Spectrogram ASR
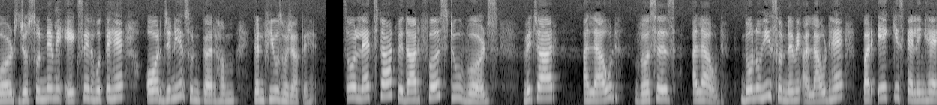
वर्ड्स जो सुनने में एक से होते हैं और जिन्हें सुनकर हम कंफ्यूज हो जाते हैं so let start with our first two words which are aloud versus aloud दोनों ही सुनने में अलाउड हैं, पर एक की स्पेलिंग है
